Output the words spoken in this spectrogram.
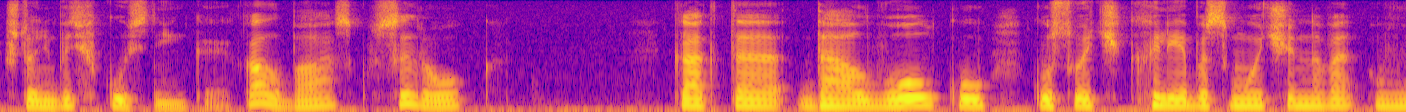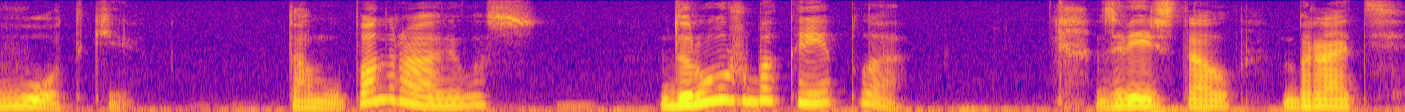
что-нибудь вкусненькое, колбаску, сырок. Как-то дал волку кусочек хлеба, смоченного в водке. Тому понравилось. Дружба крепла. Зверь стал брать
